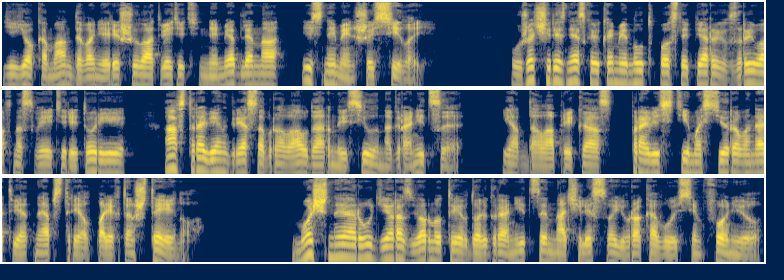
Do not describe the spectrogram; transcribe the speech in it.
Ее командование решило ответить немедленно и с не меньшей силой. Уже через несколько минут после первых взрывов на своей территории Австро-Венгрия собрала ударные силы на границе и отдала приказ провести массированный ответный обстрел по Лихтенштейну. Мощные орудия, развернутые вдоль границы, начали свою роковую симфонию,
